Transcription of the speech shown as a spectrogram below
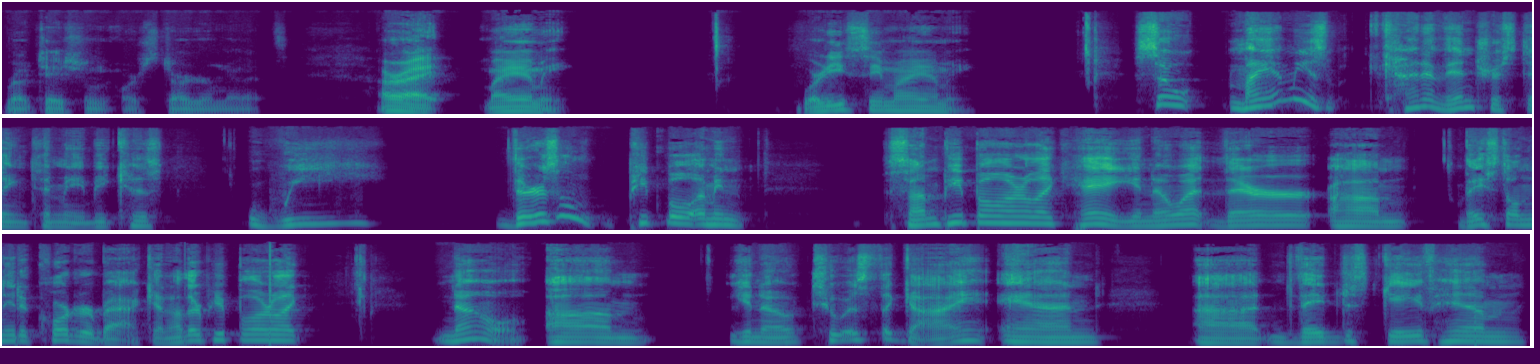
rotation or starter minutes. All right, Miami. Where do you see Miami? So Miami is kind of interesting to me because we there's a people. I mean, some people are like, hey, you know what? They're um they still need a quarterback, and other people are like, no, um, you know, Tua is the guy, and uh, they just gave him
